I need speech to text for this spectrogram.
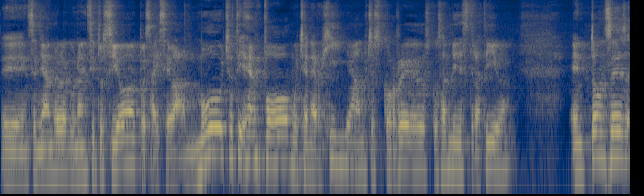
eh, enseñando en alguna institución, pues ahí se va mucho tiempo, mucha energía, muchos correos, cosa administrativa. Entonces,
